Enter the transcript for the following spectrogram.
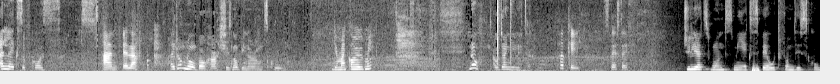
Alex, of course. And Ella. I don't know about her. She's not been around school. You mind coming with me? No, I'll join you later. Okay. Stay safe. Juliet wants me expelled from this school.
